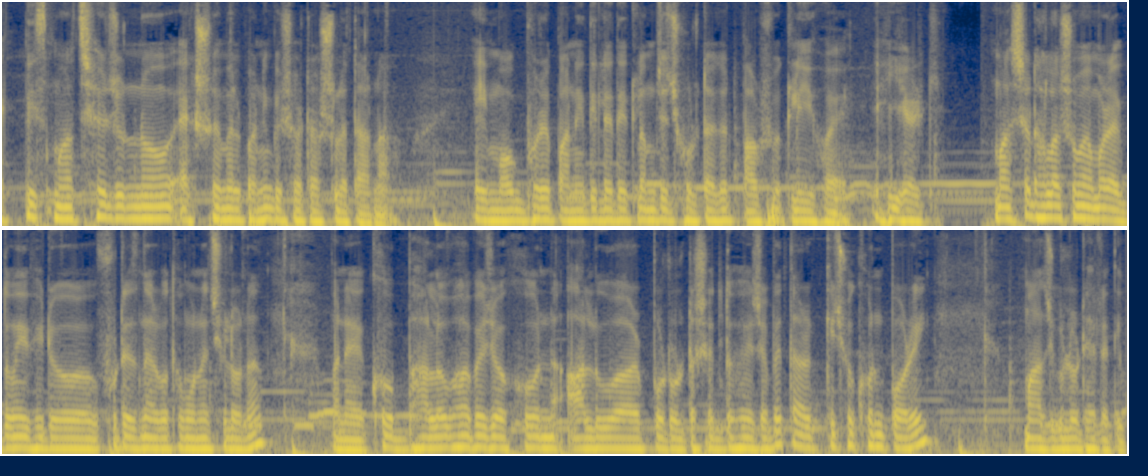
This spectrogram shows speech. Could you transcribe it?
এক পিস মাছের জন্য একশো এম পানি বিষয়টা আসলে তা না। এই মগ ভরে পানি দিলে দেখলাম যে ঝোলটাকে পারফেক্টলি হয়। এই আর কি। মাছটা ঢালার সময় আমার একদমই ভিডিও ফুটেজ নেওয়ার কথা মনে ছিল না। মানে খুব ভালোভাবে যখন আলু আর পটলটা সেদ্ধ হয়ে যাবে, তার কিছুক্ষণ পরেই মাছগুলো ঢেলে দিব।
